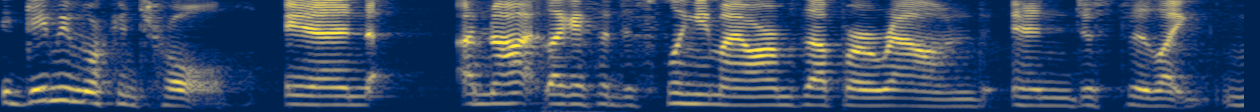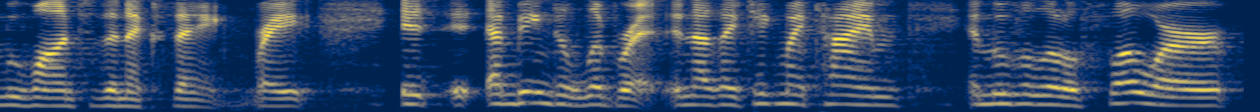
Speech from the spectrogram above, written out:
it gave me more control. And I'm not, like I said, just flinging my arms up or around and just to like move on to the next thing, right? It, it, I'm being deliberate. And as I take my time and move a little slower,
